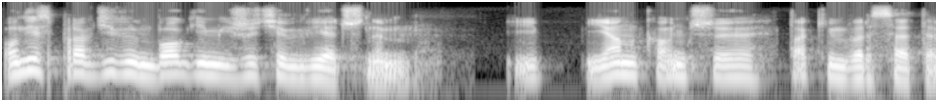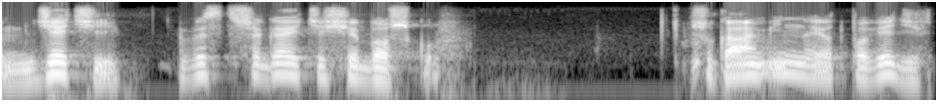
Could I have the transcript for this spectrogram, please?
On jest prawdziwym Bogiem i życiem wiecznym. I Jan kończy takim wersetem. Dzieci, wystrzegajcie się bożków. Szukałem innej odpowiedzi w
